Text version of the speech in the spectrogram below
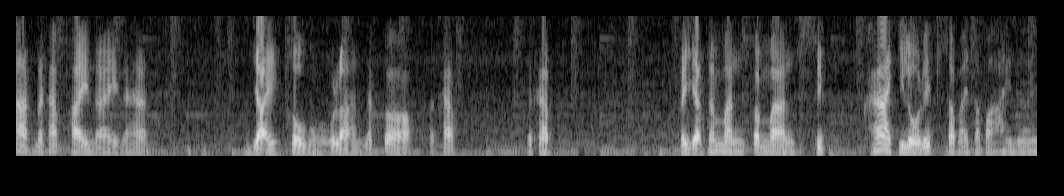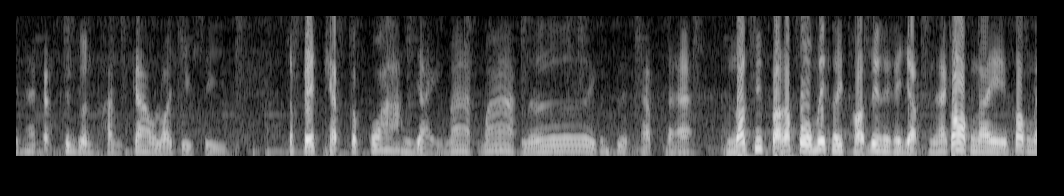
ากนะครับภายในนะฮะใหญ่โตมโหฬารแล้วก็นะครับนะครับประหยัดน้ำมันประมาณ 15 กิโลลิตร สบายๆเลยนะกับเครื่องยนต์1,900ซีซีสเปซแคปก็กว้างใหญ่มากมากเลยเพื่อนๆครับนะฮะน็อตที่ฝากระโปรงไม่เคยถอดไม่เคยขยับนะฮะกอกในกอกใน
